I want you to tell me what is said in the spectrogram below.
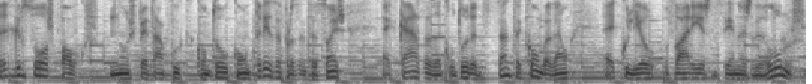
regressou aos palcos, num espetáculo que contou com três apresentações. A Casa da Cultura de Santa Combadão acolheu várias dezenas de alunos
